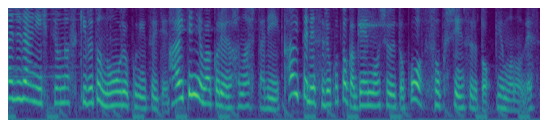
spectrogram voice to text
AI 時代に必要なスキルと能力について相手に分かるように話したり書いたりすることが言語習得を促進するというものです。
